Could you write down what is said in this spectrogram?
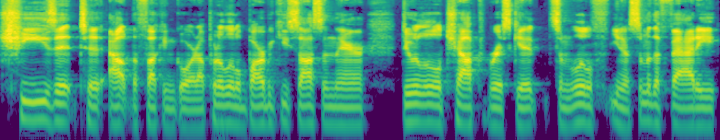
cheese it to out the fucking gourd. I'll put a little barbecue sauce in there do a little chopped brisket some little you know some of the fatty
